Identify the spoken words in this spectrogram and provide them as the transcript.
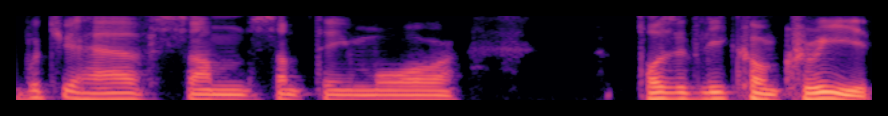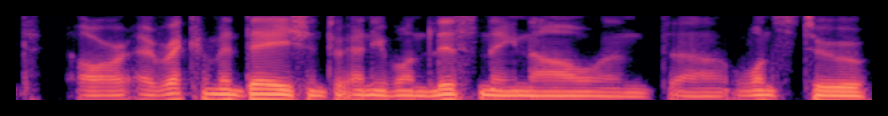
would you have some something more possibly concrete or a recommendation to anyone listening now and uh, wants to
